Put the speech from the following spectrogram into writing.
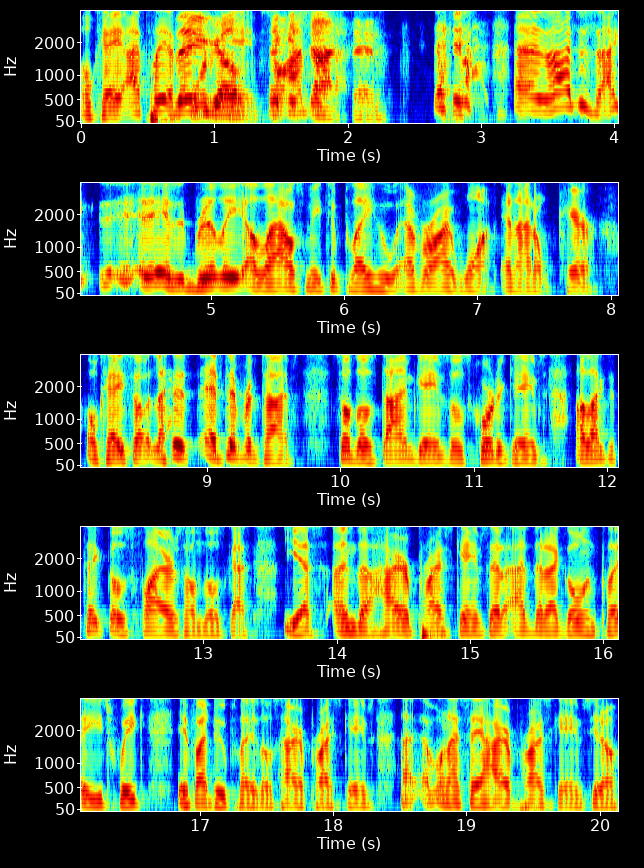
okay? I play a game. there quarter you go. game. So Take a I'm shot just, then. I just I it really allows me to play whoever I want and I don't care. Okay, so at different times. So those dime games, those quarter games, I like to take those flyers on those guys. Yes, and the higher price games that I that I go and play each week, if I do play those higher price games. Uh, when I say higher price games, you know,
